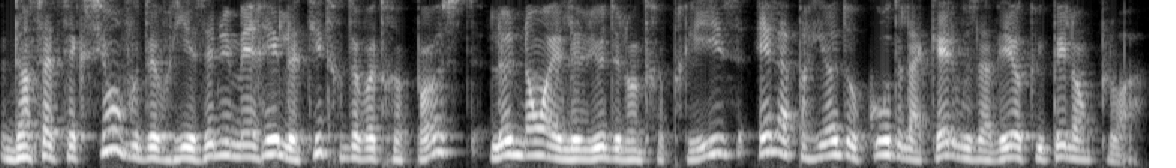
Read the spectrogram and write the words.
Dans cette section, vous devriez énumérer le titre de votre poste, le nom et le lieu de l'entreprise et la période au cours de laquelle vous avez occupé l'emploi.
